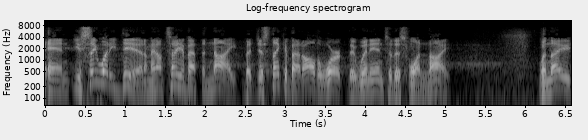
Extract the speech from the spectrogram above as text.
And you see what he did. I mean, I'll tell you about the night, but just think about all the work that went into this one night. When they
